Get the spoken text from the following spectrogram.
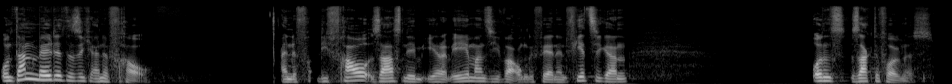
Und dann meldete sich eine Frau. Eine, die Frau saß neben ihrem Ehemann, sie war ungefähr in den 40ern und sagte Folgendes.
